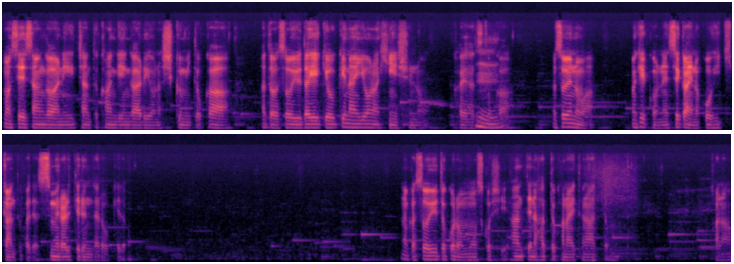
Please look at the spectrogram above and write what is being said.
まあ、生産側にちゃんと還元があるような仕組みとか、あとはそういう打撃を受けないような品種の開発とか、まあそういうのは、まあ、結構ね、世界のコーヒー機関とかでは進められてるんだろうけど、なんかそういうところももう少しアンテナ張っとかないとなって思ったかな。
